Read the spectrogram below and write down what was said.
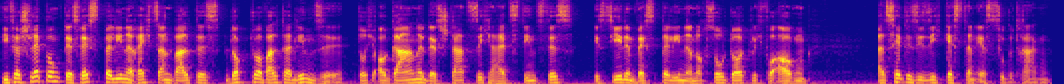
Die Verschleppung des Westberliner Rechtsanwaltes Dr. Walter Linse durch Organe des Staatssicherheitsdienstes ist jedem Westberliner noch so deutlich vor Augen, als hätte sie sich gestern erst zugetragen.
